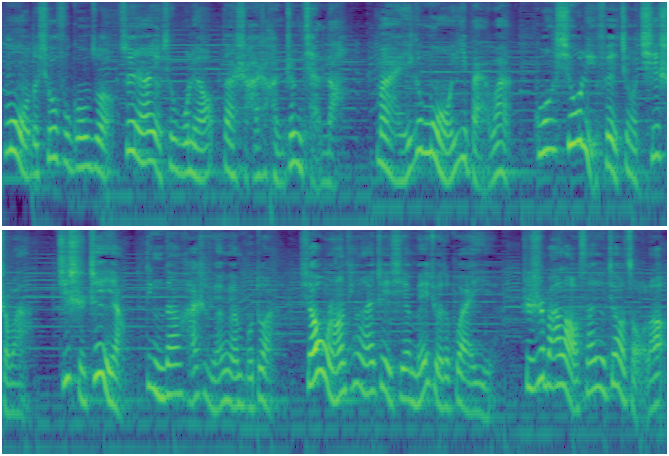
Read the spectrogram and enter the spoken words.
木偶的修复工作，虽然有些无聊，但是还是很挣钱的。买一个木偶一百万，光修理费就要七十万。即使这样，订单还是源源不断。小五郎听来这些没觉得怪异。只是把老三又叫走了，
